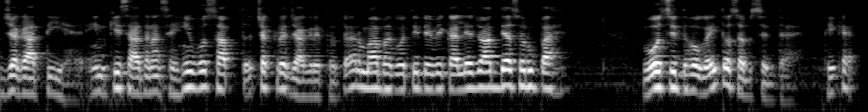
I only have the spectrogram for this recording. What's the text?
जगाती है। इनकी साधना से ही वो सप्त चक्र जागृत होता है और माँ भगवती देवी कालिया जो आद्या स्वरूपा है, वो सिद्ध हो गई तो सब सिद्ध है, ठीक है?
